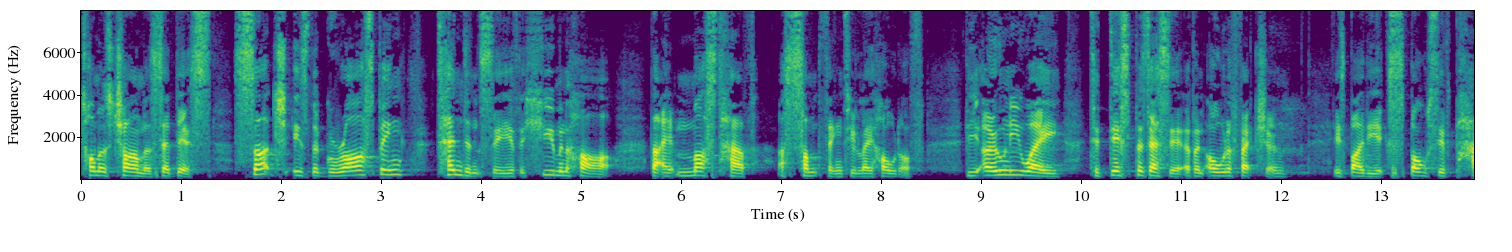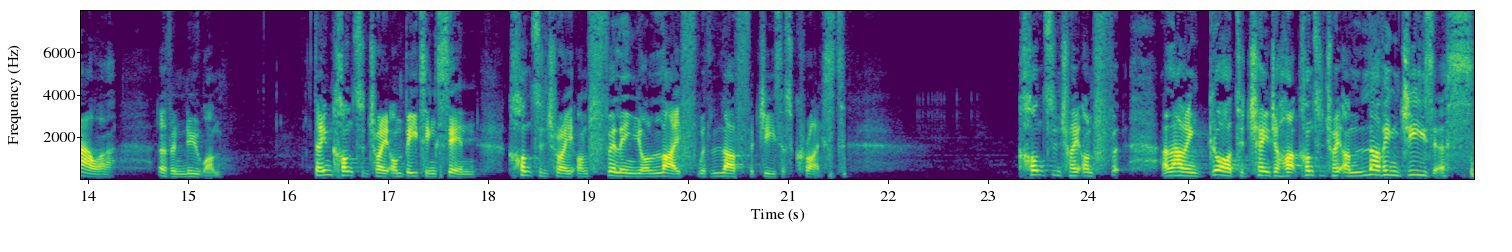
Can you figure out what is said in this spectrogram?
Thomas Chalmers said this Such is the grasping tendency of the human heart that it must have a something to lay hold of. The only way to dispossess it of an old affection is by the expulsive power of a new one. Don't concentrate on beating sin, concentrate on filling your life with love for Jesus Christ. Concentrate on f- allowing God to change your heart. Concentrate on loving Jesus,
